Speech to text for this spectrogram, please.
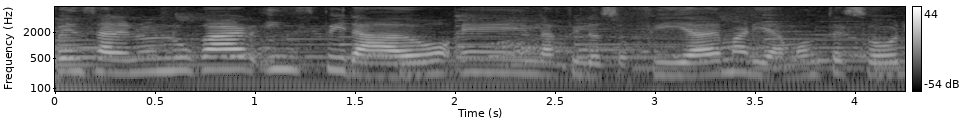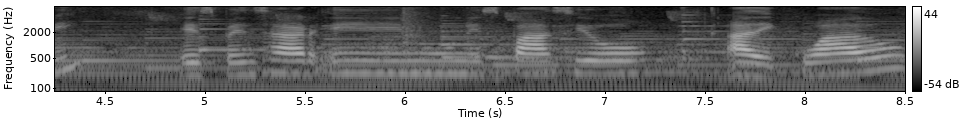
Pensar en un lugar inspirado en la filosofía de María Montessori es pensar en un espacio adecuado,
